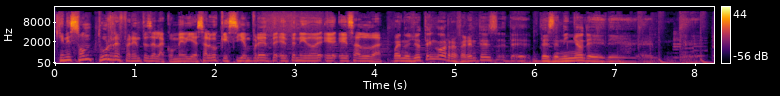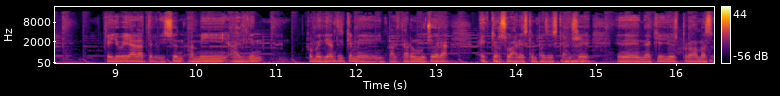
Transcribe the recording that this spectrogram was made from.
¿quiénes son tus referentes de la comedia? Es algo que siempre he tenido e- esa duda. Bueno, yo tengo referentes de- desde niño de, de, eh, eh, que yo veía la televisión. A mí, alguien, comediantes que me impactaron mucho era Héctor Suárez, que en paz descanse, en, en aquellos programas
